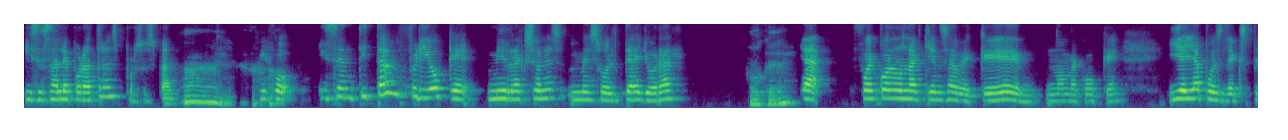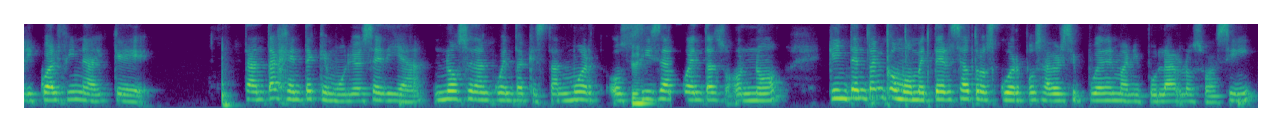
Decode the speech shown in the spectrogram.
y se sale por atrás, por su espalda. Ay, Dijo, y sentí tan frío que mis reacciones me solté a llorar. ok. Ya, fue con una quién sabe qué, no me acuerdo qué. Y ella pues le explicó al final que tanta gente que murió ese día no se dan cuenta que están muertos, o Sí. sí se dan cuenta o no, que intentan como meterse a otros cuerpos a ver si pueden manipularlos o así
